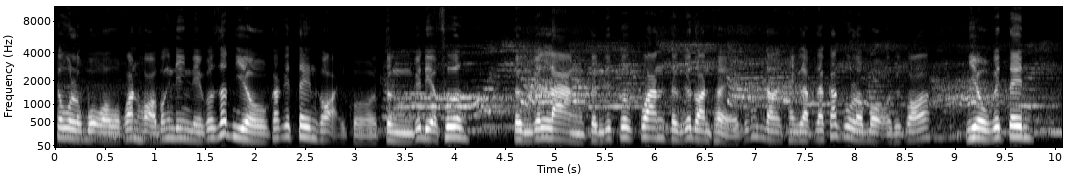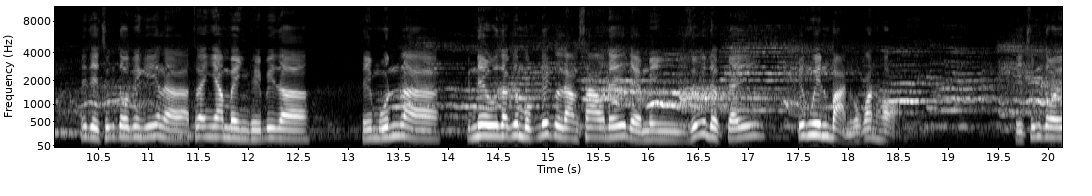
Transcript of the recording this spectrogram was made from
Câu lạc bộ quan họ Bắc Ninh thì có rất nhiều các cái tên gọi của từng cái địa phương từng cái làng từng cái cơ quan từng cái đoàn thể cũng thành lập ra các câu lạc bộ thì có nhiều cái tên thế thì chúng tôi mới nghĩ là thưa anh em mình thì bây giờ thì muốn là nêu ra cái mục đích là làm sao đấy để mình giữ được cái cái nguyên bản của quan họ thì chúng tôi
